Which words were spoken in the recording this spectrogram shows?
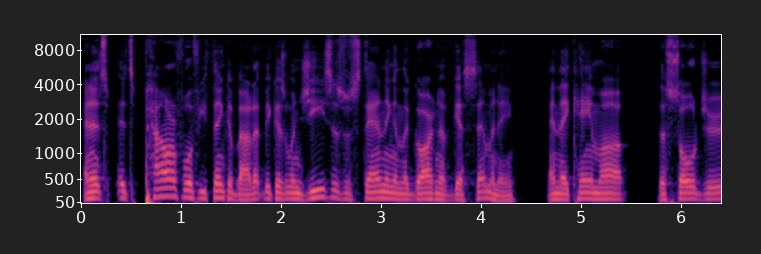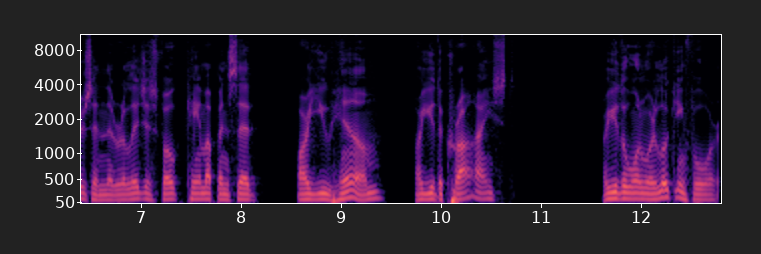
And it's, it's powerful if you think about it because when Jesus was standing in the Garden of Gethsemane and they came up, the soldiers and the religious folk came up and said, Are you him? Are you the Christ? Are you the one we're looking for?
